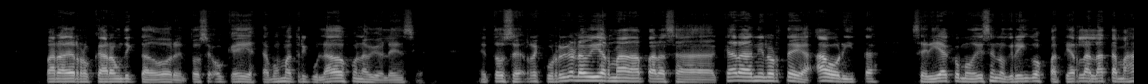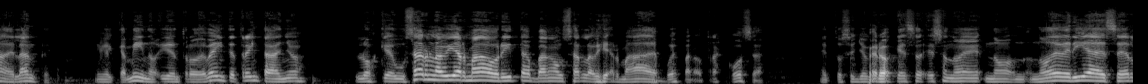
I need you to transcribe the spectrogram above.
para derrocar a un dictador. Entonces, ok, estamos matriculados con la violencia. Entonces, recurrir a la vía armada para sacar a Daniel Ortega ahorita sería, como dicen los gringos, patear la lata más adelante en el camino. Y dentro de 20, 30 años, los que usaron la vía armada ahorita van a usar la vía armada después para otras cosas. Entonces yo creo que eso, eso no, es, no, no debería de ser...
